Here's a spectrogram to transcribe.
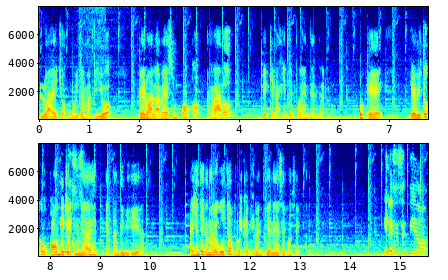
lo ha hecho muy llamativo, pero a la vez un poco raro de que la gente pueda entenderlo. Porque yo he visto como, muchas comunidades están divididas. Hay gente que no le gusta porque no entienden ese concepto. En ese sentido,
